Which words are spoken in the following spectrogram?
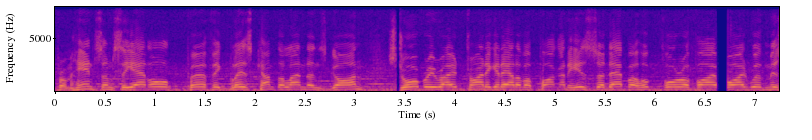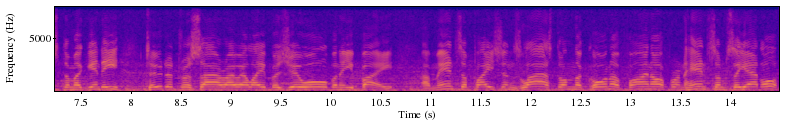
from Handsome Seattle. Perfect Bliss, come to London's gone. Strawberry Road trying to get out of a pocket. Here's Sir Dapper, hook four or five wide with Mr. McGinty. Two to Tressaro, LA Bijou, Albany Bay. Emancipation's last on the corner. Fine offer and Handsome Seattle.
